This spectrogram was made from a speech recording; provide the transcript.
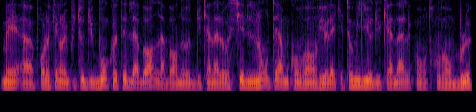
mais euh, pour lequel on est plutôt du bon côté de la borne, la borne du canal haussier de long terme qu'on voit en violet, qui est au milieu du canal, qu'on retrouve en bleu,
